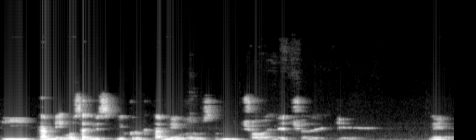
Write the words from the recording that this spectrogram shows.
y también, o sea, yo, creo que también me gustó mucho el hecho de que eh,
